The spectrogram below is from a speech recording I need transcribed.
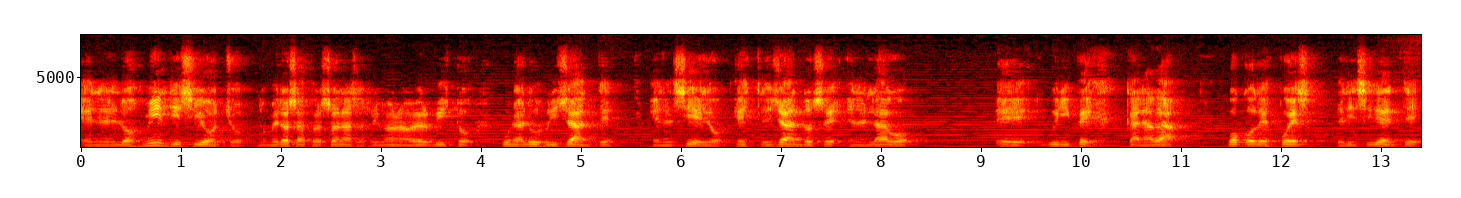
En el 2018, numerosas personas afirmaron haber visto una luz brillante en el cielo estrellándose en el lago eh, Winnipeg, Canadá. Poco después del incidente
